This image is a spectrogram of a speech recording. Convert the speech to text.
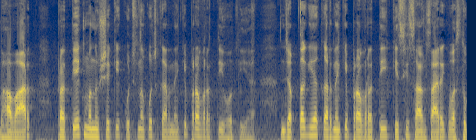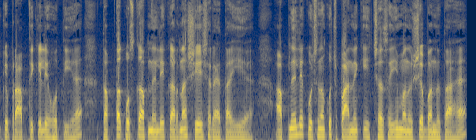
भावार्थ प्रत्येक मनुष्य की कुछ न कुछ करने की प्रवृत्ति होती है। जब तक यह करने की प्रवृत्ति किसी सांसारिक वस्तु की प्राप्ति के लिए होती है, तब तक उसका अपने लिए करना शेष रहता ही है। अपने लिए कुछ न कुछ पाने की इच्छा से ही मनुष्य बंधता है।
